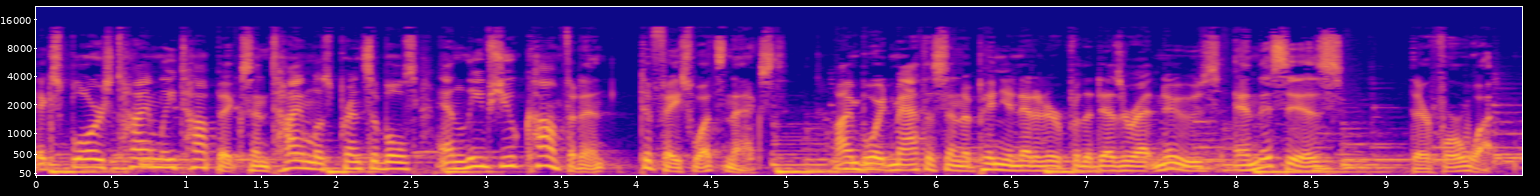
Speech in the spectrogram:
explores timely topics and timeless principles, and leaves you confident to face what's next. I'm Boyd Matheson, opinion editor for the Deseret News, and this is Therefore What?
